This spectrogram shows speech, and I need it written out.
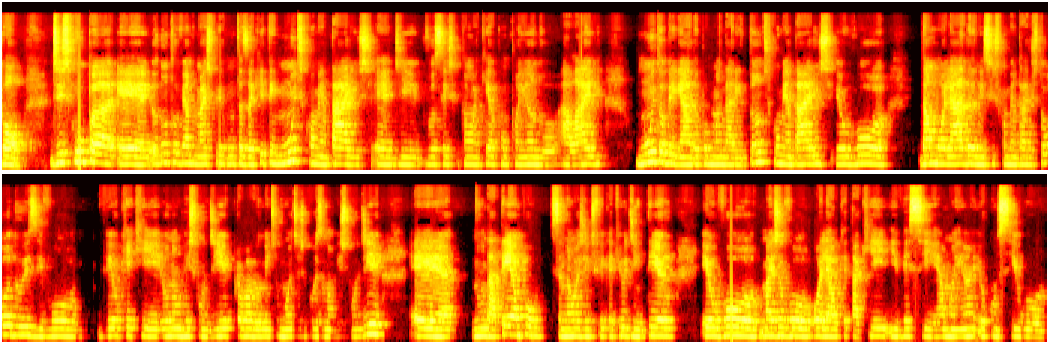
Bom, desculpa, é, eu não estou vendo mais perguntas aqui, tem muitos comentários é, de vocês que estão aqui acompanhando a live. Muito obrigada por mandarem tantos comentários. Eu vou dar uma olhada nesses comentários todos e vou ver o que, que eu não respondi. Provavelmente um monte de coisa eu não respondi. É, não dá tempo, senão a gente fica aqui o dia inteiro. Eu vou, mas eu vou olhar o que está aqui e ver se amanhã eu consigo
